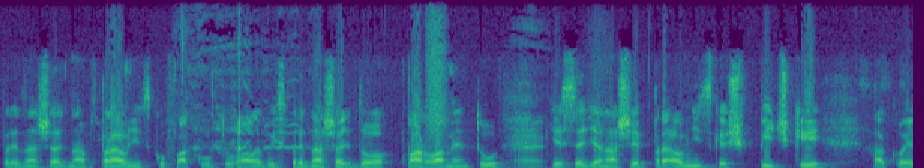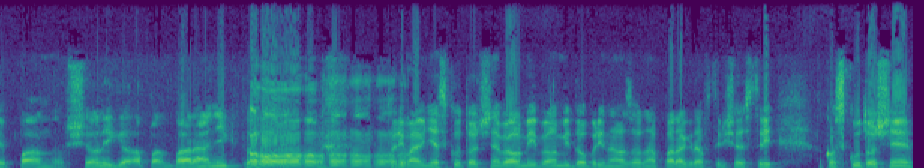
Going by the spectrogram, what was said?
prednášať na právnickú fakultu alebo ísť prednášať do parlamentu, Hej. kde sedia naše právnické špičky, ako je pán Šelig a pán Baránik, ktorí, Oh. ktorí majú neskutočne veľmi, veľmi dobrý názor na paragraf 363. Ako skutočne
